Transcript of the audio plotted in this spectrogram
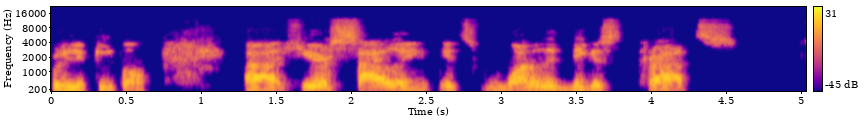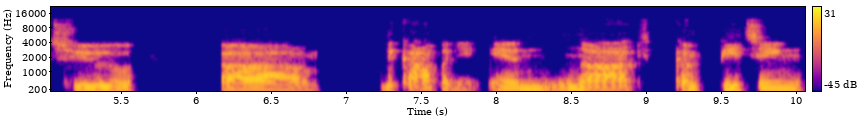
really people. Uh, here, siloing, it's one of the biggest threats to um, the company in not competing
